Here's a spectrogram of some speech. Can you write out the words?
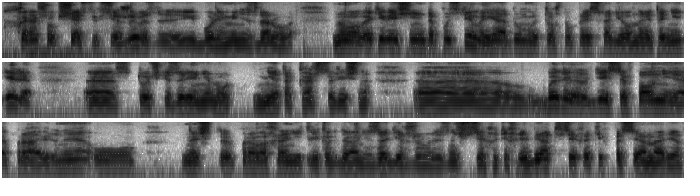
хорошо, к счастью, все живы и более-менее здоровы. Но эти вещи недопустимы. Я думаю, то, что происходило на этой неделе, э, с точки зрения, ну, мне так кажется лично, э, были действия вполне правильные у значит, правоохранителей, когда они задерживали значит, всех этих ребят, всех этих пассионариев.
